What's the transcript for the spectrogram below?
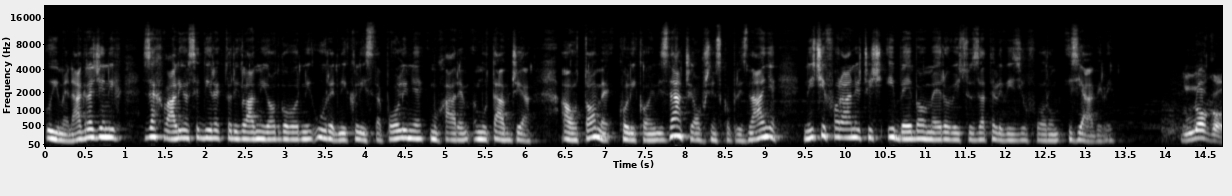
U ime nagrađenih zahvalio se direktor i glavni odgovorni urednik lista Polimlje Muharem Mutabđija, a o tome koliko im znači opštinsko priznanje Nići Foraničić i Beba Omerović su za televiziju Forum izjavili. Mnogo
